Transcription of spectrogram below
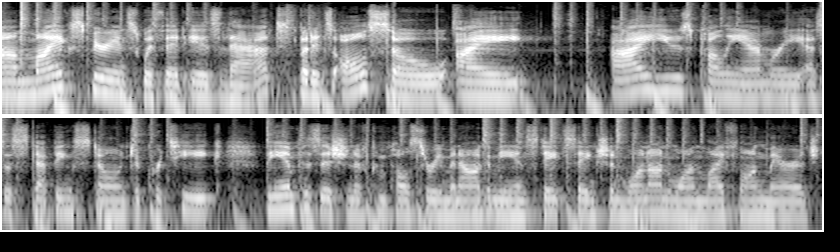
Um, my experience with it is that, but it's also I I use polyamory as a stepping stone to critique the imposition of compulsory monogamy and state sanctioned one on one lifelong marriage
